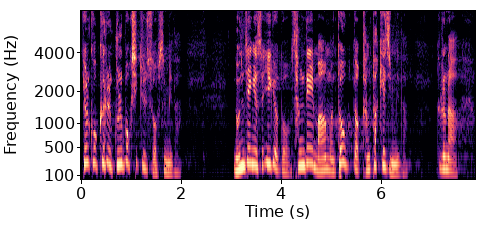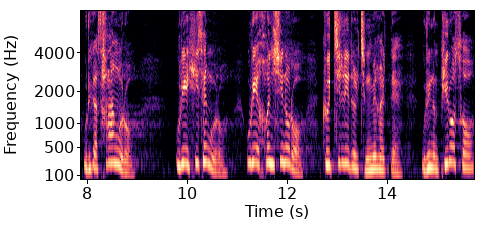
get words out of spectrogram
결코 그를 굴복시킬 수 없습니다. 논쟁에서 이겨도 상대의 마음은 더욱더 강팍해집니다. 그러나 우리가 사랑으로, 우리의 희생으로, 우리의 헌신으로 그 진리를 증명할 때 우리는 비로소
